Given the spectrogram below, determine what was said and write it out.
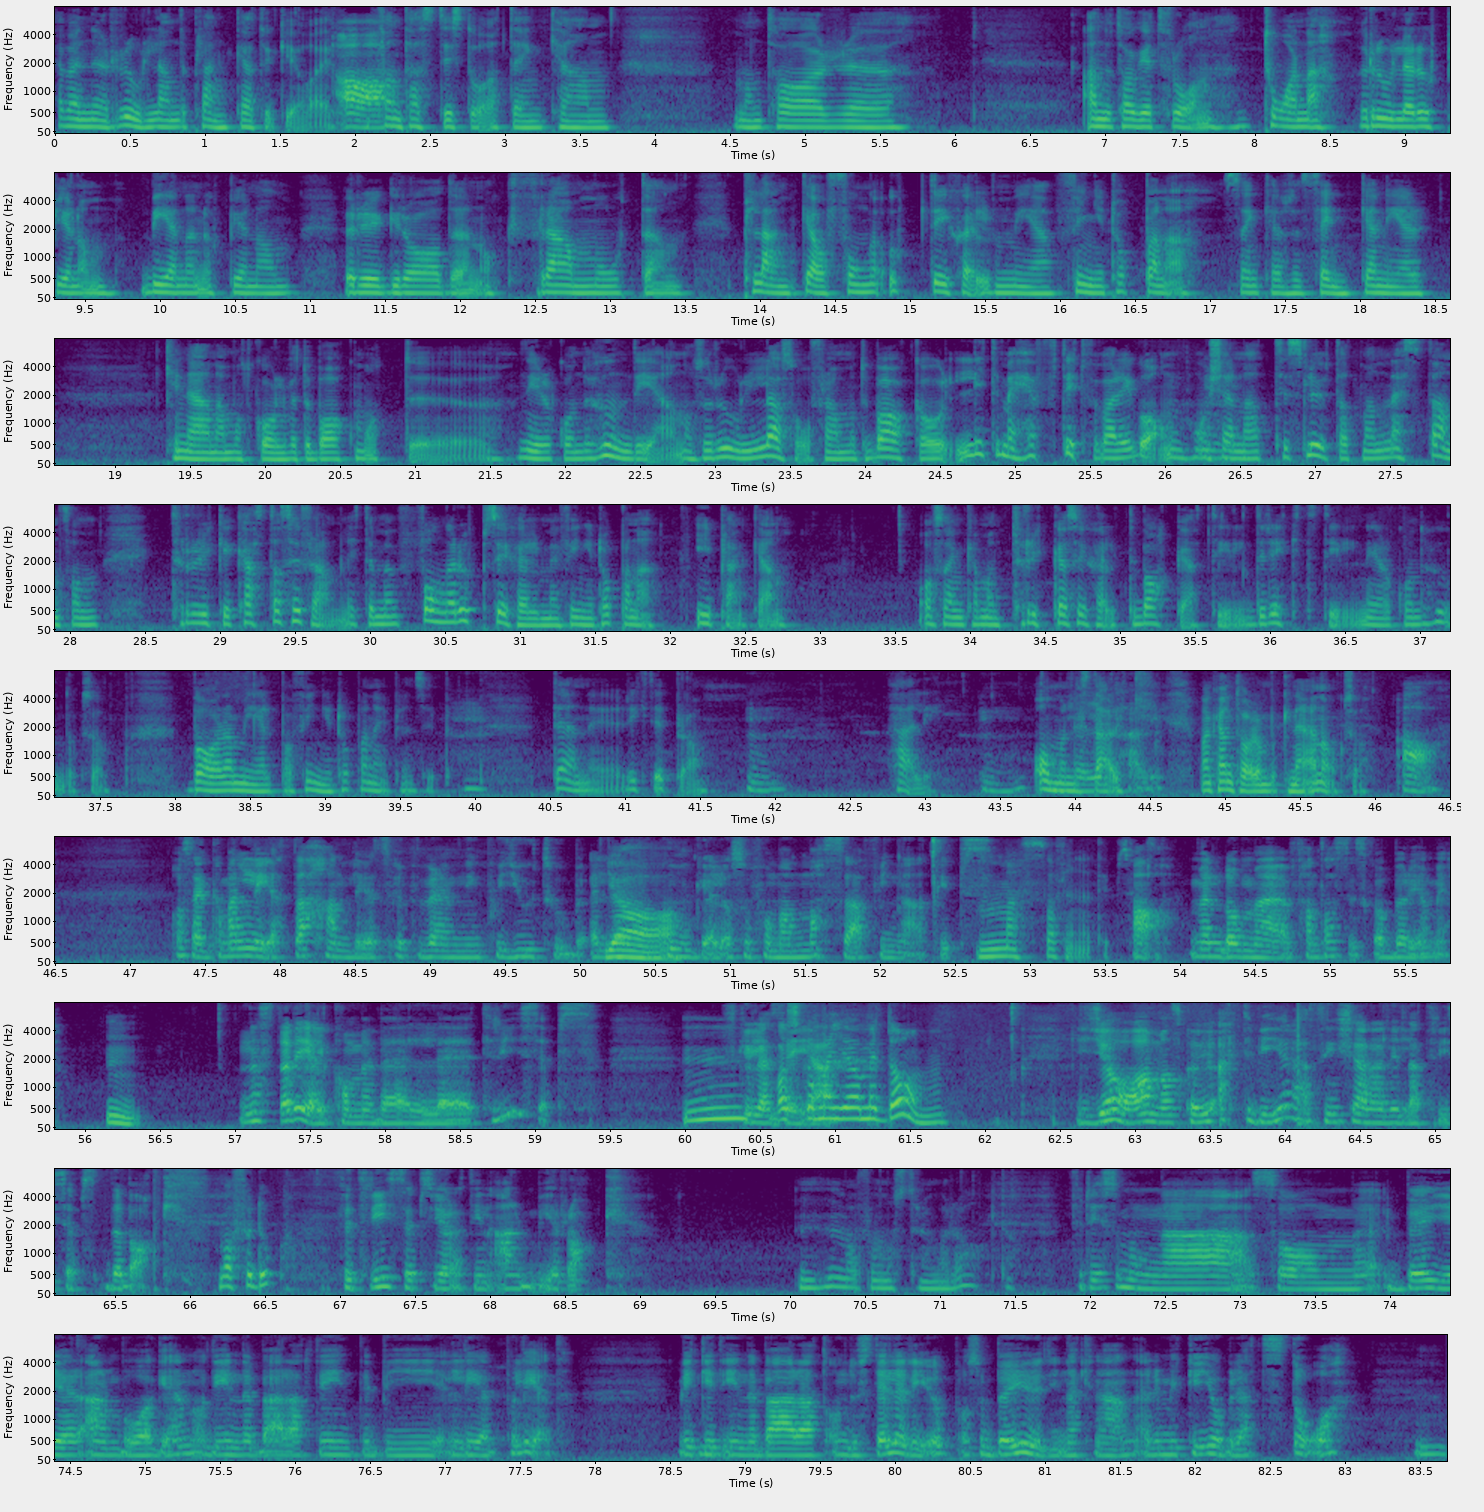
Även en rullande planka tycker jag är Ja. fantastiskt då att den kan... Man tar eh, andetaget från tårna, rullar upp genom benen, upp genom ryggraden och fram mot en planka och fånga upp dig själv med fingertopparna. Sen kanske sänka ner knäna mot golvet och bak mot eh, nedåtgående hund igen. Och så rulla så fram och tillbaka. Och lite mer häftigt för varje gång. Och känna till slut att man nästan som trycker, kastar sig fram lite. Men fångar upp sig själv med fingertopparna i plankan. Och sen kan man trycka sig själv tillbaka till, direkt till nedåtgående hund också. Bara med hjälp av fingertopparna i princip. Den är riktigt bra. Mm. Härlig. Mm. Om man är Väldigt stark. härlig. Man kan ta den på knäna också. Ja. Och sen kan man leta handledsuppvärmning på Youtube eller Ja. Google och så får man massa fina tips. Massa fina tips. Ja, men de är fantastiska att börja med. Mm. Nästa del kommer väl eh, triceps. Mm. Vad ska man göra med dem? Ja, man ska ju aktivera sin kära lilla triceps där bak. Varför då? För triceps gör att din arm blir rak. Mhm, varför måste den vara rak då? För det är så många som böjer armbågen och det innebär att det inte blir led på led. Vilket innebär att om du ställer dig upp och så böjer du dina knän är det mycket jobbigare att stå.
